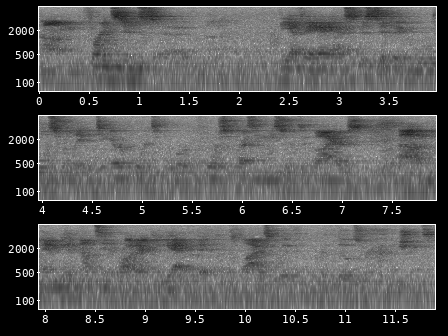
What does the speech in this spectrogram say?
Um, for instance, uh, uh, the FAA has specific rules related to airports for, for suppressing these sorts of fires, um, and we have not seen a product yet that complies with, with those regulations.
